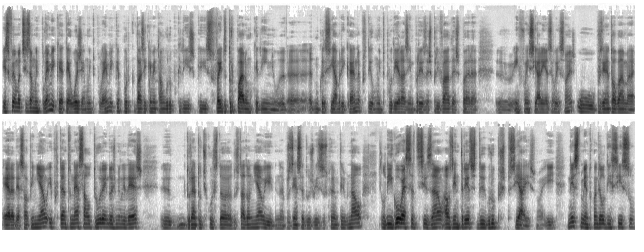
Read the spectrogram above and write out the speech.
Isso foi uma decisão muito polémica, até hoje é muito polémica, porque basicamente há um grupo que diz que isso veio deturpar um bocadinho a, a democracia americana, porque deu muito poder às empresas privadas para uh, influenciarem as eleições. O presidente Obama era dessa opinião e, portanto, nessa altura, em 2000 2010, eh, durante o discurso do, do Estado da União e na presença dos juízes do Supremo Tribunal, ligou essa decisão aos interesses de grupos especiais. É? E, nesse momento, quando ele disse isso,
